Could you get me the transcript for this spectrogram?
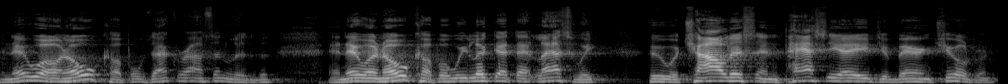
And they were an old couple, Zacharias and Elizabeth, and they were an old couple. We looked at that last week, who were childless and past the age of bearing children.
